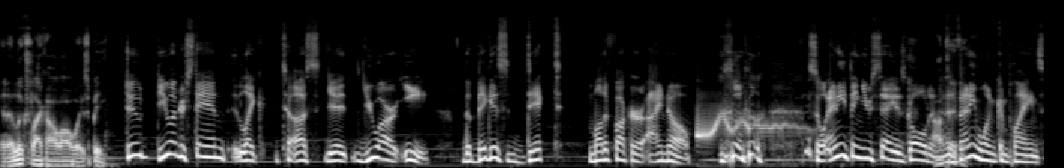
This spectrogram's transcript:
and it looks like I'll always be. Dude, do you understand? Like, to us, you, you are E, the biggest dicked motherfucker I know. so anything you say is golden. and if it. anyone complains,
